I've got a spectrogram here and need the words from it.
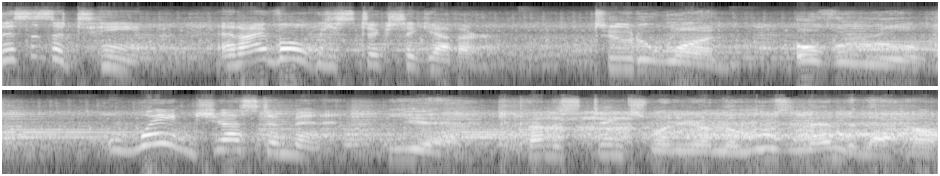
this is a team, and I vote we stick together. Two to one. Overruled. Wait just a minute. Yeah, kinda stinks when you're on the losing end of that, huh?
